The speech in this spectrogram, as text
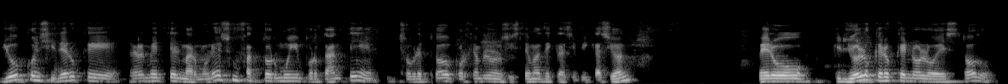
yo considero que realmente el marmoleo es un factor muy importante, sobre todo, por ejemplo, en los sistemas de clasificación, pero yo lo creo que no lo es todo,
